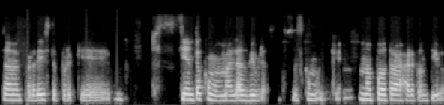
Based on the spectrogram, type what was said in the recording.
O sea, me perdiste porque siento como malas vibras. Entonces, como que no puedo trabajar contigo.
